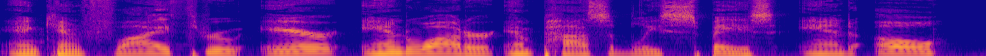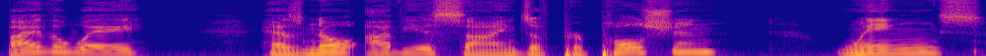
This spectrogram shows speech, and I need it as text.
and can fly through air and water and possibly space. And oh, by the way, has no obvious signs of propulsion, wings,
